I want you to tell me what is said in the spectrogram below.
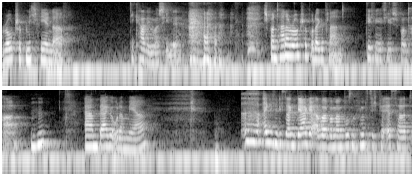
Roadtrip nicht fehlen darf. Die Kaffeemaschine. Spontaner Roadtrip oder geplant? Definitiv spontan. Ähm, Berge oder Meer? Äh, Eigentlich würde ich sagen Berge, aber wenn mein Bus nur 50 PS hat,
